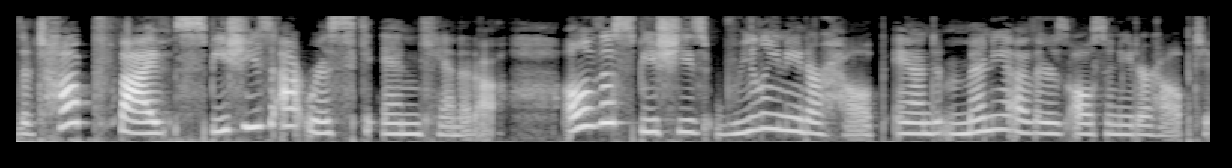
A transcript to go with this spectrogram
the top five species at risk in Canada. All of those species really need our help, and many others also need our help too.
